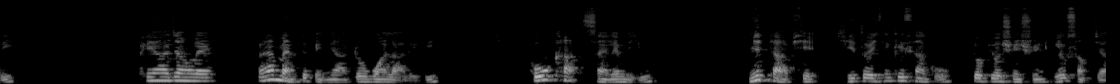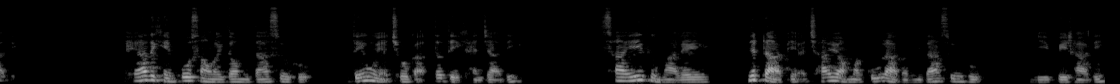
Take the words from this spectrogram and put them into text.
သည်ဖះเจ้าလည်းပန်းမှန်တစ်ပင်များတိုးပွားလာလေသည်ဖိုးခဆိုင်လည်းမယူမေတ္တာဖြင့်ရေးသွဲခြင်းကိစ္စကိုပျော်ပျော်ရွှင်ရွှင်လှုပ်ဆောင်ကြသည်ဖျားသခင်ပို့ဆောင်လိုက်သောမိသားစုဟုအသင်းဝင်အချို့ကတတ်သိခံကြသည်စာရေးသူမှလည်းမေတ္တာဖြင့်အခြားရွာမှကူးလာသောမိသားစုဟု မြေပေးထားသည်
